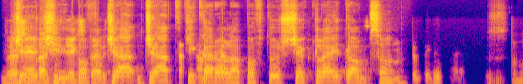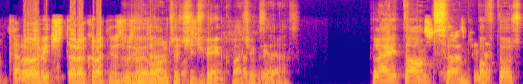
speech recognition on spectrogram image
dzieci, po, dzia dziadki Karola, powtórzcie Clay Thompson. Karolowi czterokrotnie zróżnił Wyłączę ci dźwięk, Maciek, zaraz. Clay Thompson, powtórz.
